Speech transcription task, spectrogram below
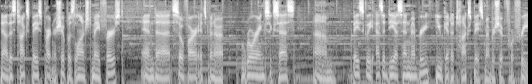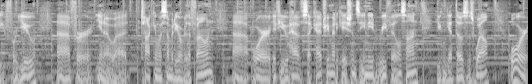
Now, this Talkspace partnership was launched May 1st, and uh, so far it's been a roaring success. Um, basically, as a DSN member, you get a Talkspace membership for free for you, uh, for you know uh, talking with somebody over the phone, uh, or if you have psychiatry medications that you need refills on, you can get those as well. Or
